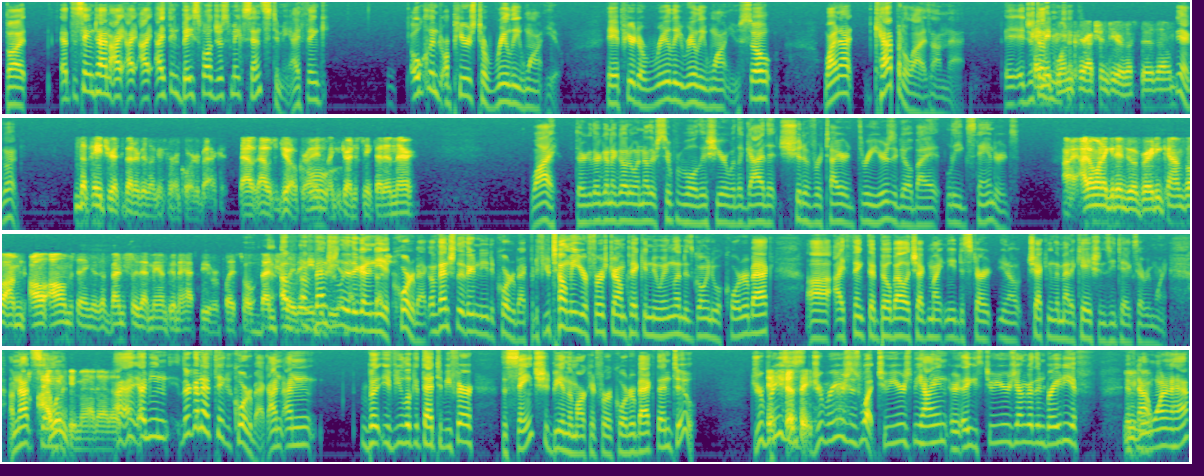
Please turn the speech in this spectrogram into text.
But at the same time, I, I, I think baseball just makes sense to me. I think Oakland appears to really want you. They appear to really, really want you. So why not capitalize on that? It, it just Can I doesn't make one sense. correction to your list there, though? Yeah, go ahead. The Patriots better be looking for a quarterback. That that was a joke, right? Oh. Like you tried to sneak that in there. Why? They're they're going to go to another Super Bowl this year with a guy that should have retired three years ago by league standards. All right, I don't want to get into a Brady convo. I'm all, all I'm saying is eventually that man's going to have to be replaced. So eventually, Ev- they need to be eventually they're going to need a quarterback. Eventually they're going to need a quarterback. But if you tell me your first round pick in New England is going to a quarterback, uh, I think that Bill Belichick might need to start, you know, checking the medications he takes every morning. I'm not saying I wouldn't be mad at it. I, I mean, they're going to have to take a quarterback. I'm, I'm, but if you look at that, to be fair, the Saints should be in the market for a quarterback then too. Drew Brees is be. Drew Brees is what two years behind, or he's two years younger than Brady, if if not Mhm. one and a half.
